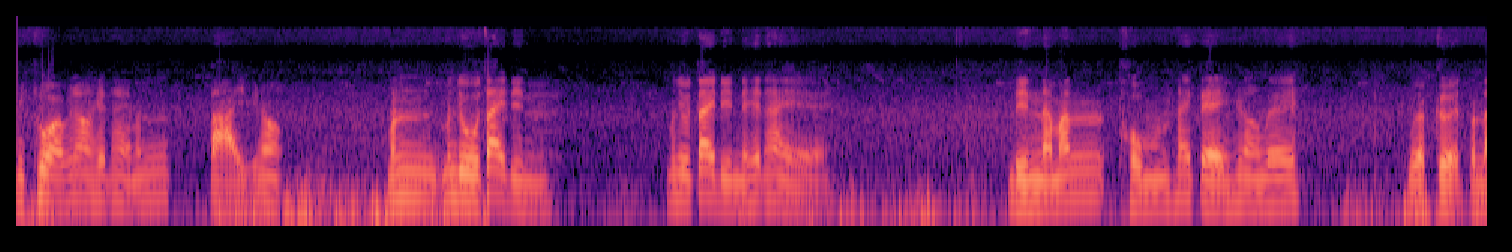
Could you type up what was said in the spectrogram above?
มิดทั่วพี่น้องเฮ็ดให้มันตายพี่น้องมันมันอยู่ใต้ดิน มันอยู่ใต้ดินเฮ็ดให้ ดินนะมันถมให้แตงพี่น้องเลยเมื่อเกิดปันได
